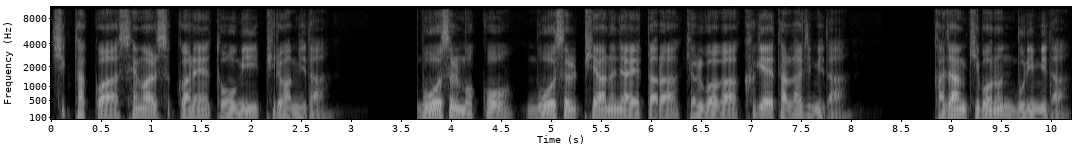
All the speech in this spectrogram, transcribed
식탁과 생활 습관에 도움이 필요합니다. 무엇을 먹고 무엇을 피하느냐에 따라 결과가 크게 달라집니다. 가장 기본은 물입니다.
